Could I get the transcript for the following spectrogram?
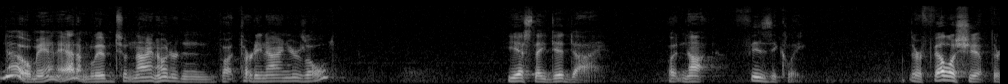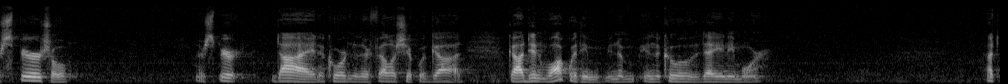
No, man. Adam lived to 939 years old. Yes, they did die, but not physically. Their fellowship, their spiritual, their spirit died according to their fellowship with God. God didn't walk with him in the, in the cool of the day anymore. That,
